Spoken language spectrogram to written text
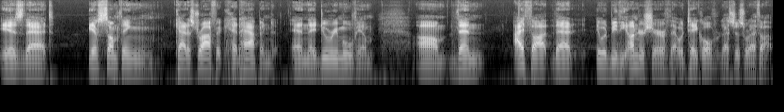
is that if something catastrophic had happened and they do remove him, um, then I thought that it would be the undersheriff that would take over. That's just what I thought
